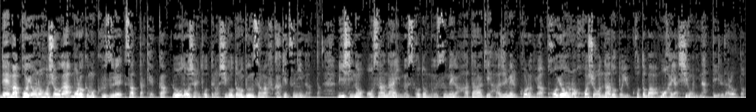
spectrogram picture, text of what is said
で、まあ、雇用の保障がもろくも崩れ去った結果、労働者にとっての仕事の分散は不可欠になった。李氏の幼い息子と娘が働き始める頃には、雇用の保障などという言葉はもはや死語になっているだろうと、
